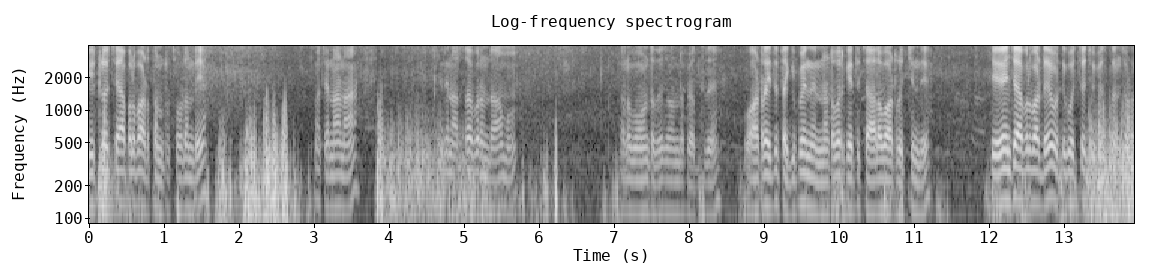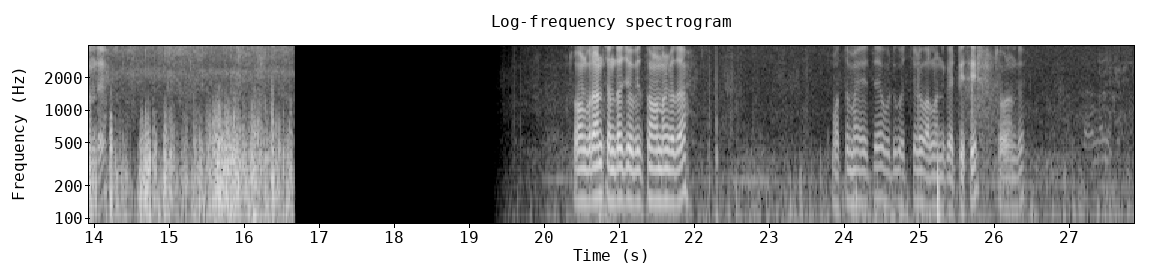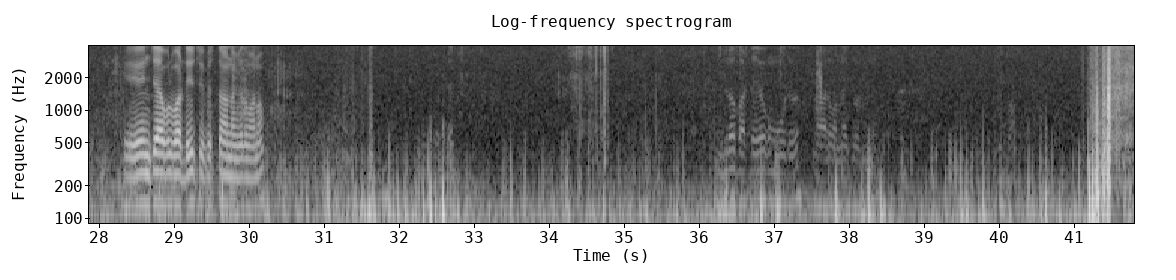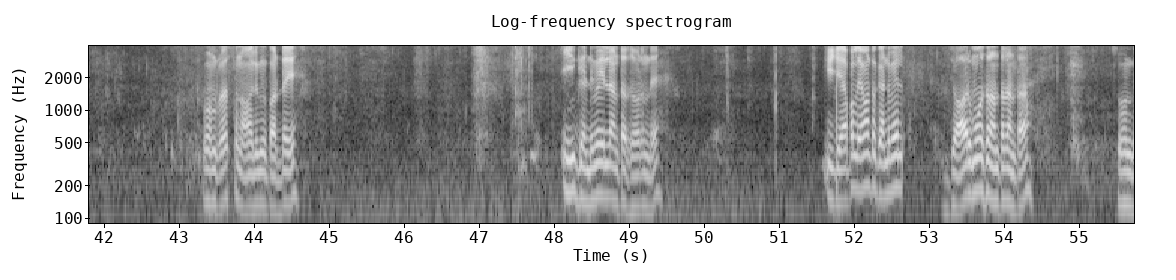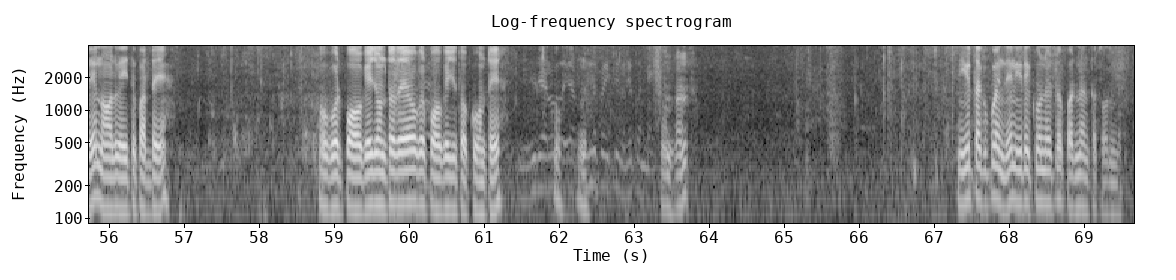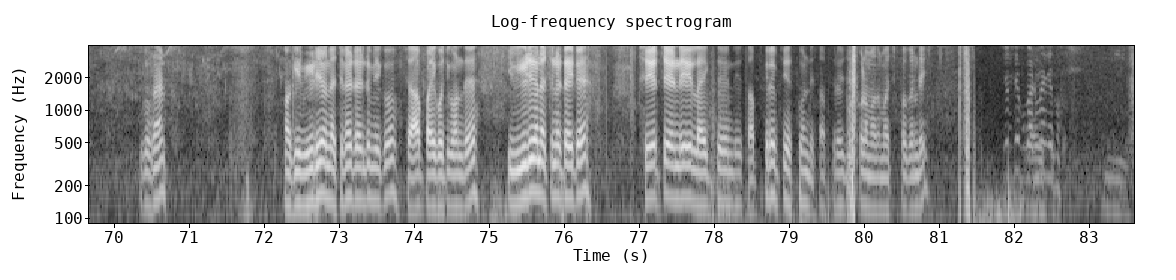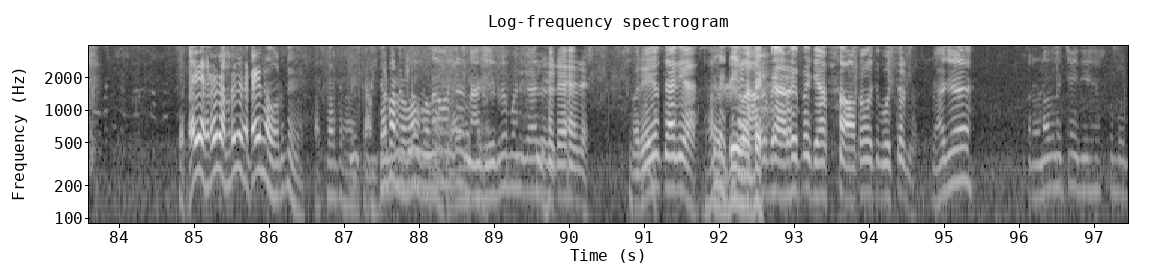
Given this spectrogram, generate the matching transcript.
ఏట్లో చేపలు పడుతుంటారు చూడండి. మా చిన్నాన్న ఇది నర్సాపురం డాము. చాలా బాగుంటుంది చూడండి పెద్దది. వాటర్ అయితే తగ్గిపోయింది నిన్నటి వరకు అయితే చాలా వాటర్ వచ్చింది. ఏం చేపలు పడ్డాయో ఒడ్డుకు వచ్చే చూపిస్తాను చూడండి. చూడండి ఫ్రెండ్స్ ఎంత చూపిస్తూ ఉన్నాం కదా. మొత్తం అయితే ఒడ్డుకు వచ్చాడు వాళ్ళని కట్టేసి చూడండి. ఏం చేపలు పడ్డాయో చూపిస్తూ ఉన్నాం కదా మనం. ఇందులో పడ్డాయి ఒక మూడు నాలుగు ఉన్నాయి చూడండి. నాలుగు పడ్డాయి. ఈ గండిమేళ్ళు అంటారు చూడండి. ఈ చేపలు ఏమంటారు? గండిమేళ్ళు? జారు మూసలు అంటారంట. చూడండి నాలుగు అయితే పడ్డాయి. ఒకటి పావు కేజీ ఉంటుంది ఒకటి పావు కేజీ తక్కువ ఉంటాయి. ఫ్రెండ్స్ నీరు తగ్గిపోయింది నీరు ఎక్కువ ఉన్నట్టు పడినంట చూడండి ఇంకా ఫ్రెండ్స్ మాకు ఈ వీడియో నచ్చినట్టయితే మీకు చేప పైకి వచ్చుకోండి ఈ వీడియో నచ్చినట్టయితే షేర్ చేయండి లైక్ చేయండి సబ్స్క్రైబ్ చేసుకోండి. సబ్స్క్రైబ్ చేసుకోవడం మాత్రం మర్చిపోకండి. ఎక్కడ తమ్ముడు కట్టాయి మా వాడికి అట్లా నా చేతిలో పని కాదు మరే చెప్తాది పెద్దవి పడ్డాయి అరవై రూపాయలు చేప అవతల వచ్చి కూర్చోండి రాజు రెండు వందలు ఇచ్చాయి తీసేసుకో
